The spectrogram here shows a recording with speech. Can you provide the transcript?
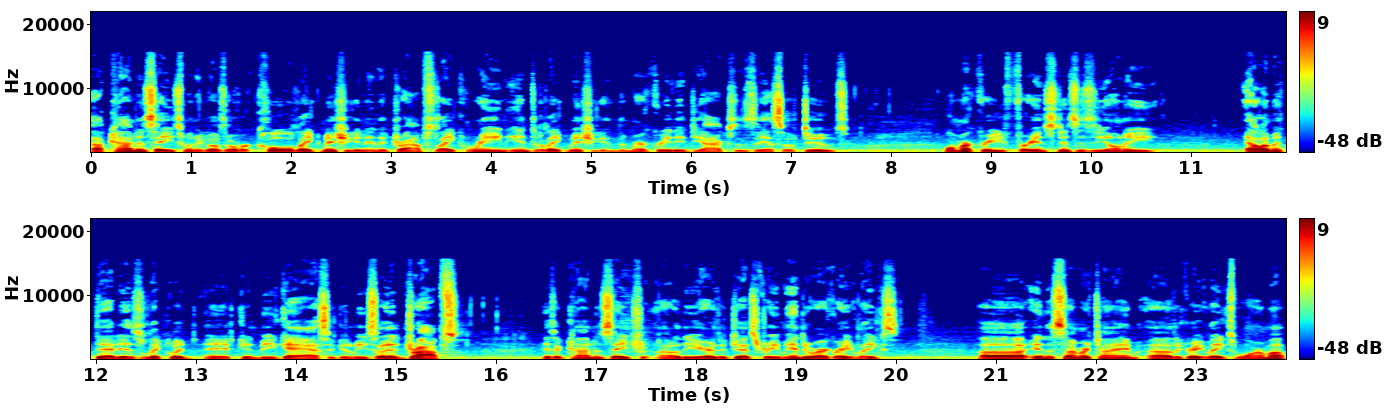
uh, condensates when it goes over cold Lake Michigan and it drops like rain into Lake Michigan. The mercury, the dioxins, the SO2s. Well, mercury, for instance, is the only element that is liquid. It can be gas, it can be, so it drops as it condensates out of the air, the jet stream, into our Great Lakes. Uh, in the summertime, uh, the Great Lakes warm up.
